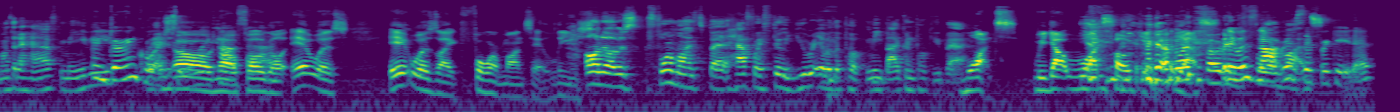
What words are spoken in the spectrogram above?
month and a half, maybe. And during Where just- quarantine. Oh like, no, how's? Fogel! It was, it was like four months at least. Oh no, it was four months, but halfway through you were able to poke me, but I couldn't poke you back. Once we got one Yes. poke. in. We got one yes. But it was Four not months. reciprocated.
